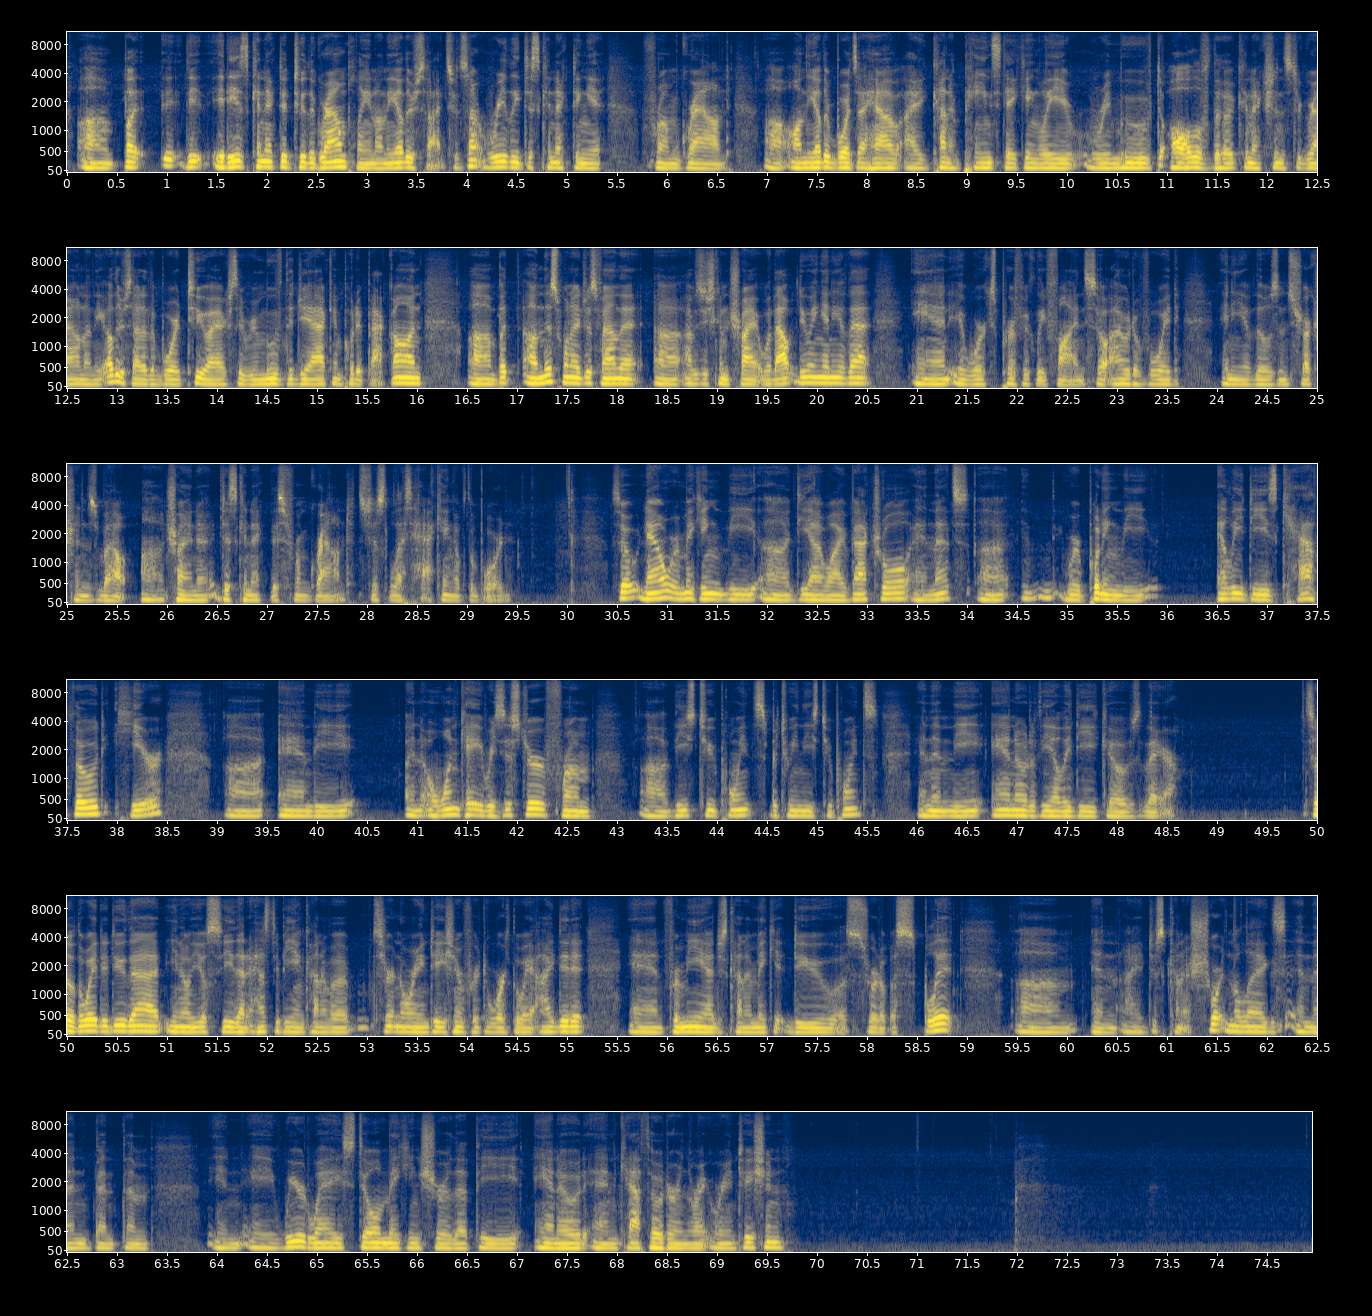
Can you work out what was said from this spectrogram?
Um, but it, it, it is connected to the ground plane on the other side so it's not really disconnecting it from ground. Uh, on the other boards I have I kind of painstakingly removed all of the connections to ground on the other side of the board too. I actually removed the jack and put it back on. Uh, but on this one I just found that uh, I was just going to try it without doing any of that and it works perfectly fine. So I would avoid any of those instructions about uh, trying to disconnect this from ground. It's just less hacking of the board. So now we're making the uh, DIY Vactrol and that's, uh, we're putting the LED's cathode here uh, and the a 1K resistor from uh, these two points, between these two points, and then the anode of the LED goes there. So the way to do that, you know, you'll see that it has to be in kind of a certain orientation for it to work the way I did it. And for me, I just kind of make it do a sort of a split. Um, and I just kind of shorten the legs and then bent them in a weird way, still making sure that the anode and cathode are in the right orientation.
